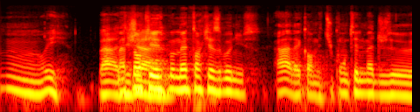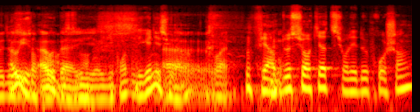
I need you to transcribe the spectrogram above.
Hmm, oui. Bah, Maintenant déjà, qu'il y, a- maintenant qu'il y a ce bonus. Ah d'accord, mais tu comptais le match de, de Ah oui, ce soir, ah oui, bah, il, est, content- il est gagné celui-là. Euh, ouais. Faire 2 sur 4 sur les deux prochains,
